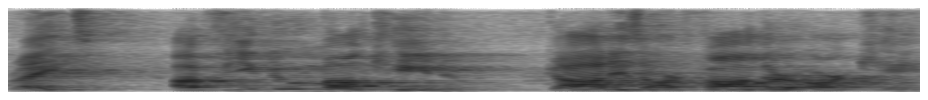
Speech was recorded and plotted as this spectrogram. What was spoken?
right? Avinu Malkeinu. God is our Father, our King.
